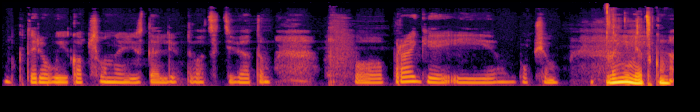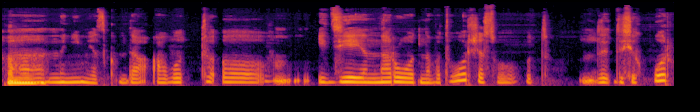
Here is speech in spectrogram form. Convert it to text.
Богатырева и Капсона издали в 29-м в Праге, и, в общем... На немецком, а, На немецком, да. А вот э, идея народного творчества вот до, до сих пор,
